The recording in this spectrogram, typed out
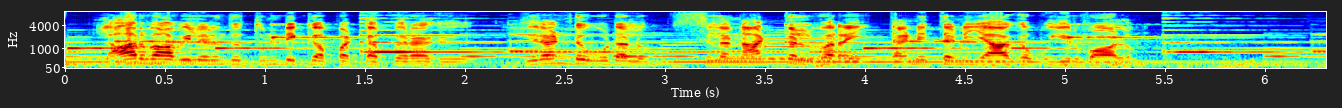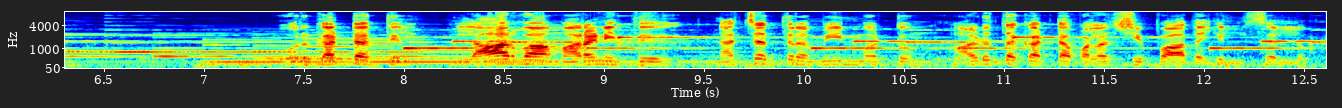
லார்வாவிலிருந்து துண்டிக்கப்பட்ட பிறகு இரண்டு உடலும் சில நாட்கள் வரை தனித்தனியாக உயிர் வாழும். ஒரு கட்டத்தில் லார்வா மரணித்து நட்சத்திர மீன் மட்டும் அடுத்த கட்ட வளர்ச்சி பாதையில் செல்லும்.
